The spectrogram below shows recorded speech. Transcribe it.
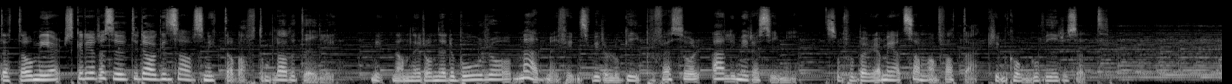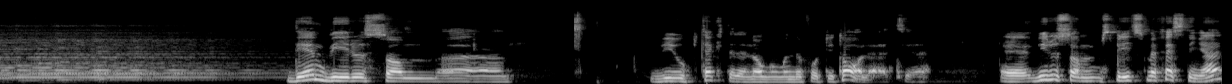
Detta och mer ska redas ut i dagens avsnitt av Aftonbladet Daily. Mitt namn är Ronja de och med mig finns virologiprofessor Ali Mirazimi som får börja med att sammanfatta Krim-Kongo-viruset. Det är en virus som uh, vi upptäckte det någon gång under 40-talet. Uh, eh, virus som sprids med fästingar,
